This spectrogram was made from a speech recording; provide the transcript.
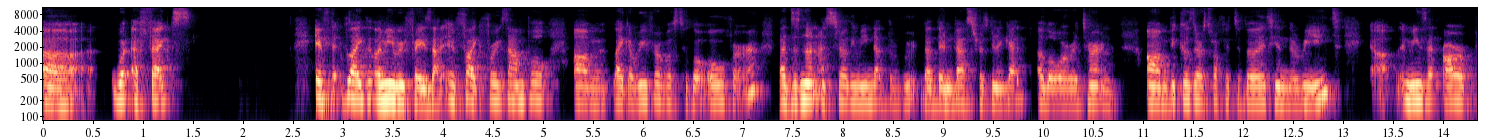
uh what affects if like let me rephrase that. If like for example um like a refurb was to go over that does not necessarily mean that the that the investor is going to get a lower return. Um because there's profitability in the REIT uh, it means that our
